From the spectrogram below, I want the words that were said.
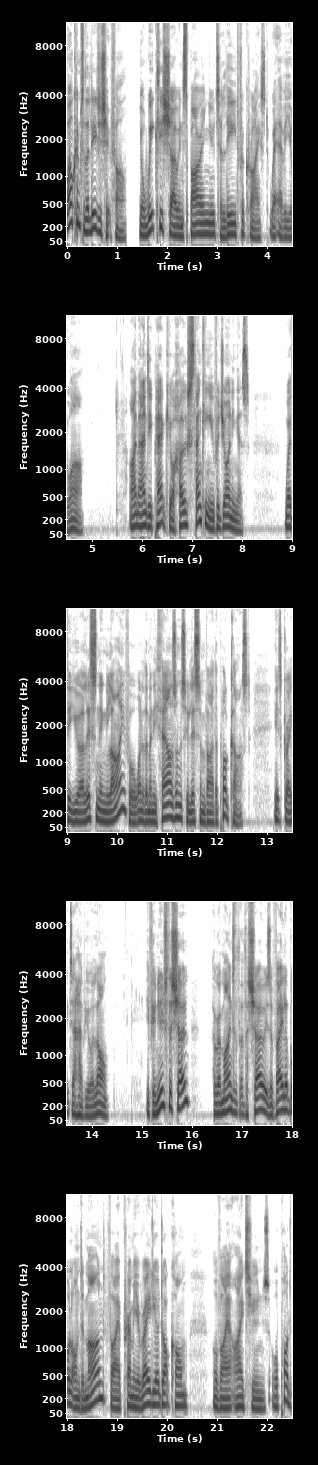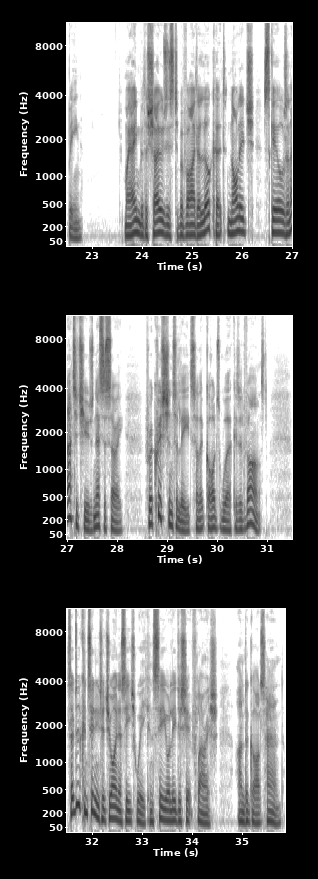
Welcome to the Leadership File, your weekly show inspiring you to lead for Christ wherever you are. I'm Andy Peck, your host, thanking you for joining us. Whether you are listening live or one of the many thousands who listen via the podcast, it's great to have you along. If you're new to the show, a reminder that the show is available on demand via premierradio.com or via iTunes or Podbean. My aim with the shows is to provide a look at knowledge, skills, and attitudes necessary for a Christian to lead so that God's work is advanced. So do continue to join us each week and see your leadership flourish under God's hand.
